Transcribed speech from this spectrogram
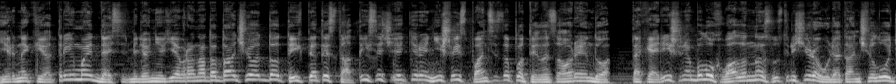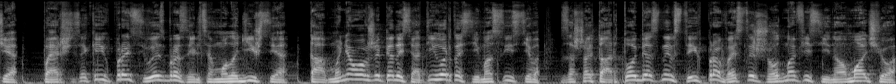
Гірники отримають 10 мільйонів євро на додачу до тих 500 тисяч, які раніше іспанці заплатили за оренду. Таке рішення було ухвалено на зустрічі Рауля та Анчелоті, перший з яких працює з бразильцем в молодіжці. У нього вже 50 ігор та 7 асистів. За Шахтар Тобіас не встиг провести жодного офіційного матчу.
